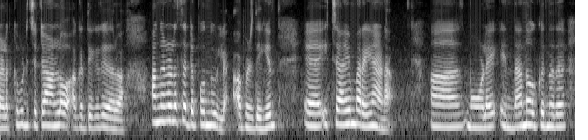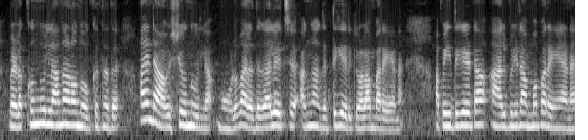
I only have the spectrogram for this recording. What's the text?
വിളക്ക് പിടിച്ചിട്ടാണല്ലോ അകത്തേക്ക് കയറുക അങ്ങനെയുള്ള സെറ്റപ്പൊന്നുമില്ല അപ്പോഴത്തേക്കും ഇച്ചായും പറയുകയാണ് മോളെ എന്താ നോക്കുന്നത്? വിളക്കൊന്നുമില്ല എന്നാണോ നോക്കുന്നത്? അതിന്റെ ആവശ്യമൊന്നുമില്ല. മോൾ വലതുകാലം വെച്ച് അങ്ങ് അകത്ത് കയറിക്കോളാൻ പറയാണ്. അപ്പോൾ ഇത് കേട്ട ആൽബിയുടെ അമ്മ പറയാണ്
